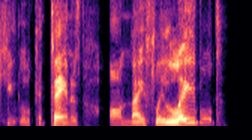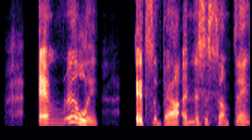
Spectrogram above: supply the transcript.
cute little containers all nicely labeled. And really, it's about, and this is something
